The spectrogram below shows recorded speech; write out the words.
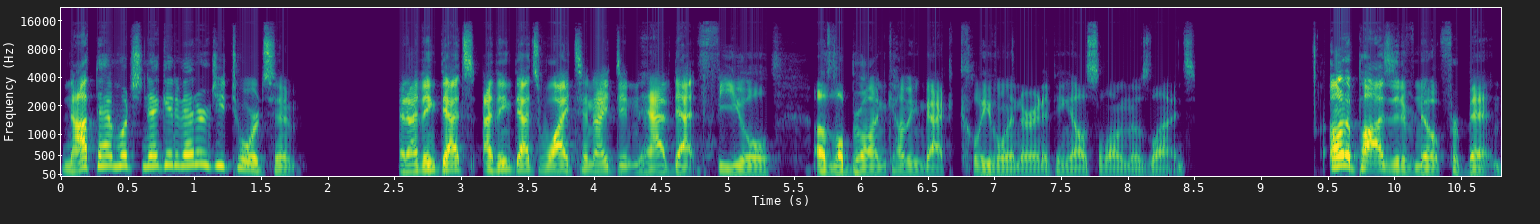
not that much negative energy towards him. And I think that's I think that's why tonight didn't have that feel of LeBron coming back to Cleveland or anything else along those lines. On a positive note for Ben,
